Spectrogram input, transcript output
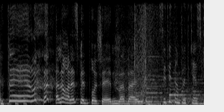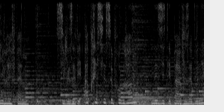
Super Alors à la semaine prochaine. Bye bye. C'était un podcast Vivre FM. Si vous avez apprécié ce programme, n'hésitez pas à vous abonner.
